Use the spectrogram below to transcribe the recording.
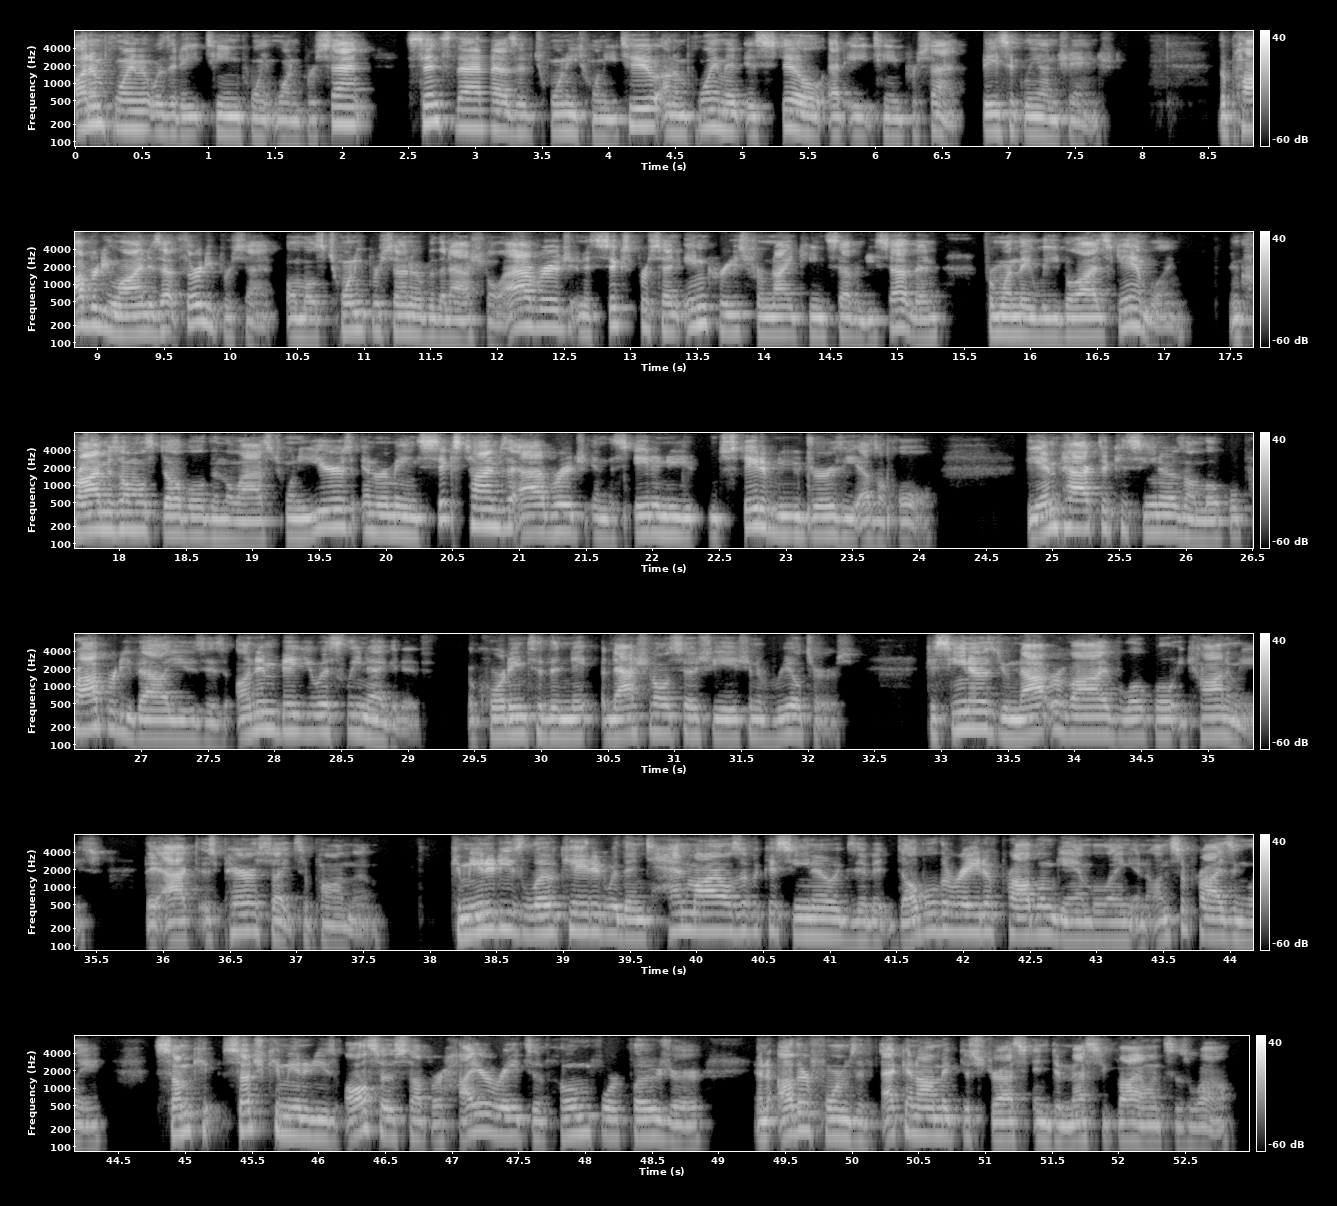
unemployment was at 18.1%. Since then, as of 2022, unemployment is still at 18%, basically unchanged. The poverty line is at 30%, almost 20% over the national average, and a 6% increase from 1977 from when they legalized gambling. And crime has almost doubled in the last 20 years and remains six times the average in the state of New, state of New Jersey as a whole. The impact of casinos on local property values is unambiguously negative, according to the Na- National Association of Realtors. Casinos do not revive local economies, they act as parasites upon them. Communities located within 10 miles of a casino exhibit double the rate of problem gambling, and unsurprisingly, some such communities also suffer higher rates of home foreclosure and other forms of economic distress and domestic violence as well.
